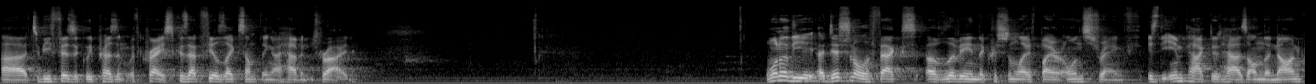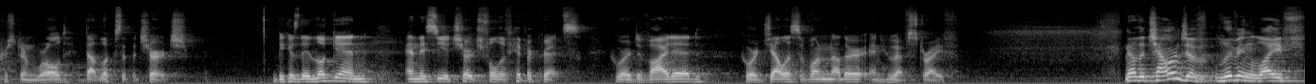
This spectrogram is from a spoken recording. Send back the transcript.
uh, to be physically present with Christ, because that feels like something I haven't tried. One of the additional effects of living the Christian life by our own strength is the impact it has on the non Christian world that looks at the church. Because they look in and they see a church full of hypocrites who are divided, who are jealous of one another, and who have strife. Now, the challenge of living life,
